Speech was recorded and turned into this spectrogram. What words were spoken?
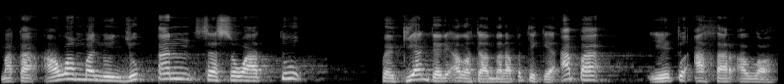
maka Allah menunjukkan sesuatu bagian dari Allah dalam tanda petik ya. Apa? Yaitu asar Allah,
